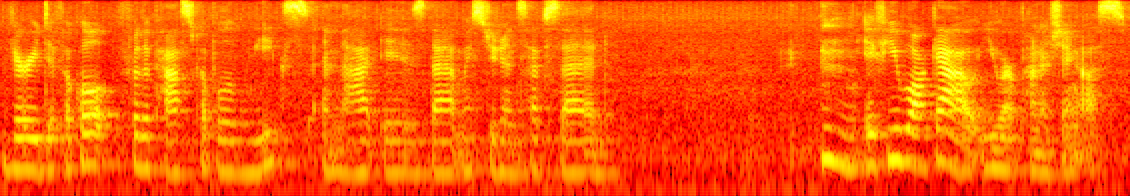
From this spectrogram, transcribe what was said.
very difficult for the past couple of weeks, and that is that my students have said, if you walk out, you are punishing us.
